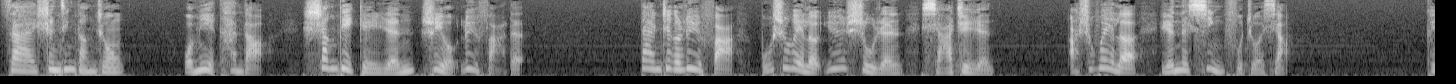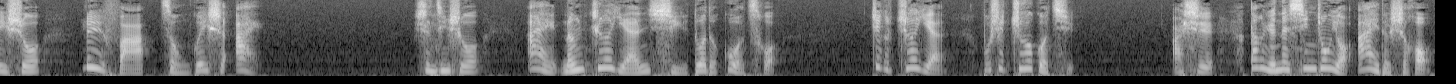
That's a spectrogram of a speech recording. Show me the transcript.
在圣经当中，我们也看到，上帝给人是有律法的，但这个律法不是为了约束人、辖制人，而是为了人的幸福着想。可以说，律法总归是爱。圣经说，爱能遮掩许多的过错。这个遮掩不是遮过去，而是当人的心中有爱的时候。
